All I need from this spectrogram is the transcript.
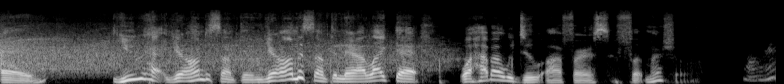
Hey, you ha- you're onto something. You're onto something there. I like that. Well, how about we do our first foot commercial? All right.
